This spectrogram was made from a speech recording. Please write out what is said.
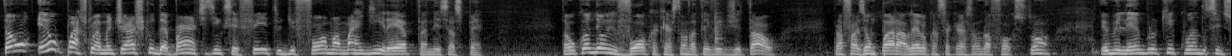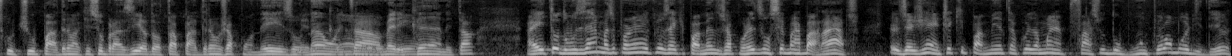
Então, eu particularmente acho que o debate tem que ser feito de forma mais direta nesse aspecto. Então, quando eu invoco a questão da TV digital, para fazer um paralelo com essa questão da Foxconn, eu me lembro que quando se discutiu o padrão aqui, se o Brasil ia adotar padrão japonês ou não, e Americano, tal, americano e tal, aí todo mundo diz, ah, mas o problema é que os equipamentos japoneses vão ser mais baratos. Eu dizia, gente, equipamento é a coisa mais fácil do mundo, pelo amor de Deus.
